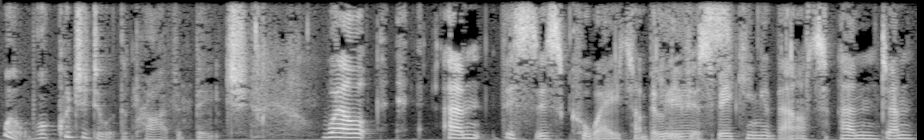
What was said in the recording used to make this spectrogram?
Well, what could you do at the private beach? Well, um, this is Kuwait, I believe you're speaking about, and um,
